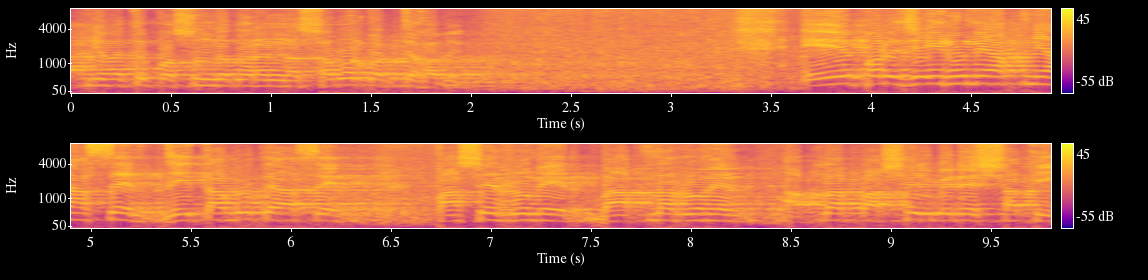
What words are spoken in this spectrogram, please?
আপনি হয়তো পছন্দ করেন না, সবর করতে হবে। এরপরে যেই রুমে আপনি আছেন, যেই তাঁবুতে আছেন, পাশের রুমের বা আপনার রুমের, আপনার পাশের বেডের সাথে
